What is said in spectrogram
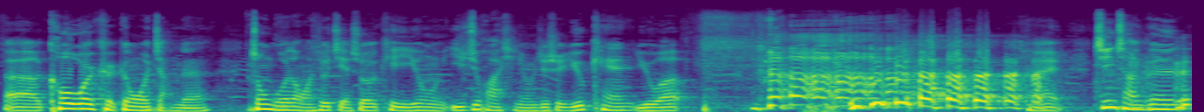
呃 coworker 跟我讲的，中国的网球解说可以用一句话形容，就是 you can you up。哎，经常跟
